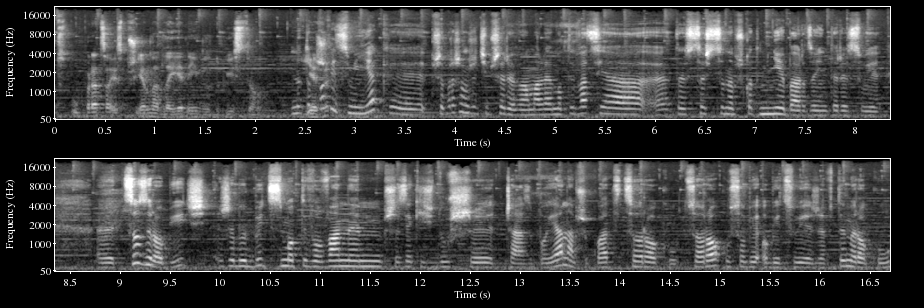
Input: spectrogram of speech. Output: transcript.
współpraca jest przyjemna dla jednej i dla drugiej strony. No to Jeżeli- powiedz mi, jak, y, przepraszam, że Ci przerywam, ale motywacja y, to jest coś, co na przykład mnie bardzo interesuje. Y, Co zrobić, żeby być zmotywowanym przez jakiś dłuższy czas? Bo ja na przykład co roku, co roku sobie obiecuję, że w tym roku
